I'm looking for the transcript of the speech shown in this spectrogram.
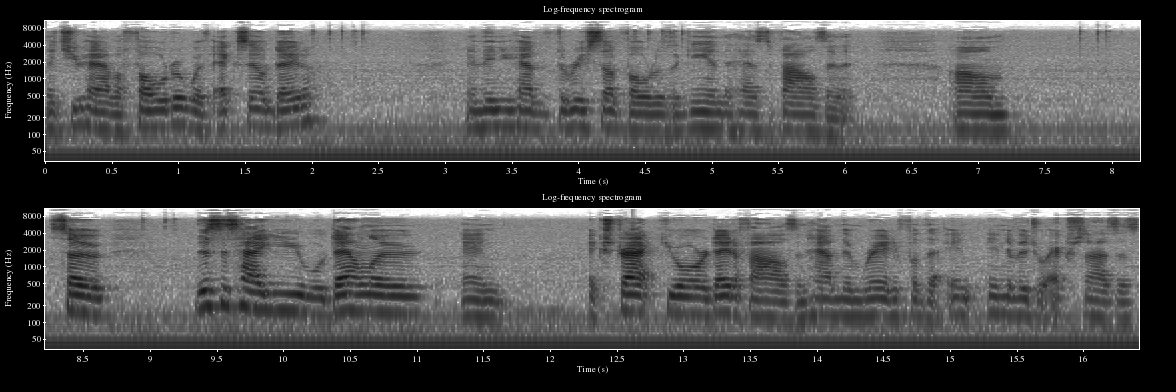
that you have a folder with Excel data and then you have the three subfolders again that has the files in it. Um, So this is how you will download and extract your data files and have them ready for the in individual exercises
